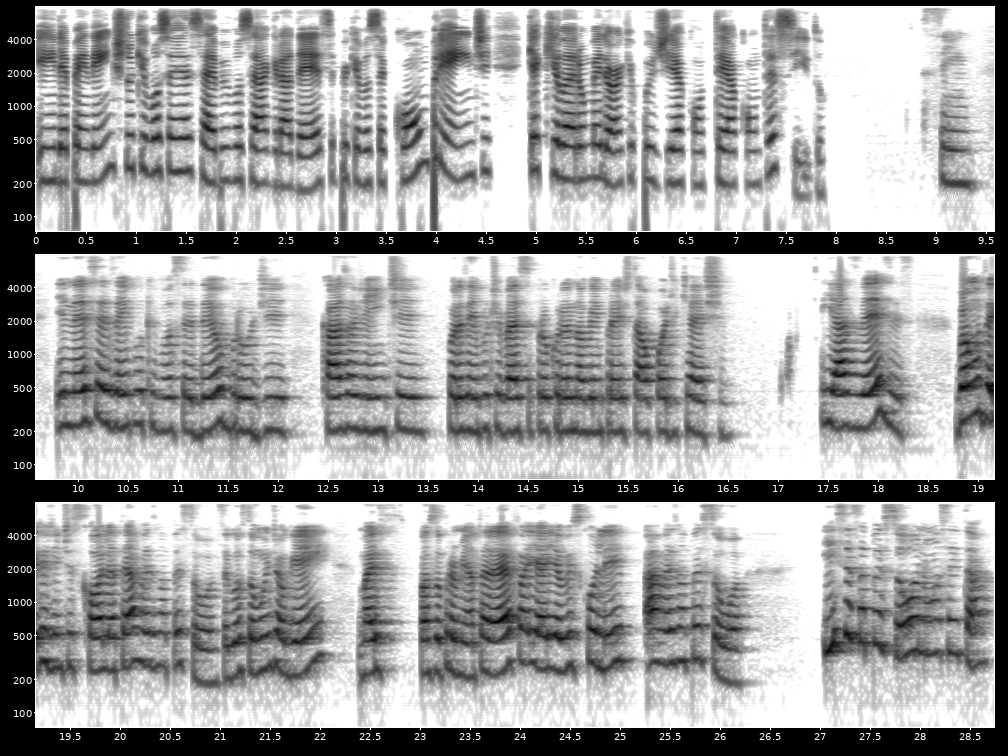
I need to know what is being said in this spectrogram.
e, independente do que você recebe, você agradece porque você compreende que aquilo era o melhor que podia ter acontecido. Sim. E nesse exemplo que você deu, Bru, de caso a gente, por exemplo, tivesse procurando alguém para editar o podcast. E às vezes, vamos dizer que a gente escolhe até a mesma pessoa. Você gostou muito de alguém, mas passou para mim a tarefa e aí eu escolhi a mesma pessoa. E se essa pessoa não aceitar?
